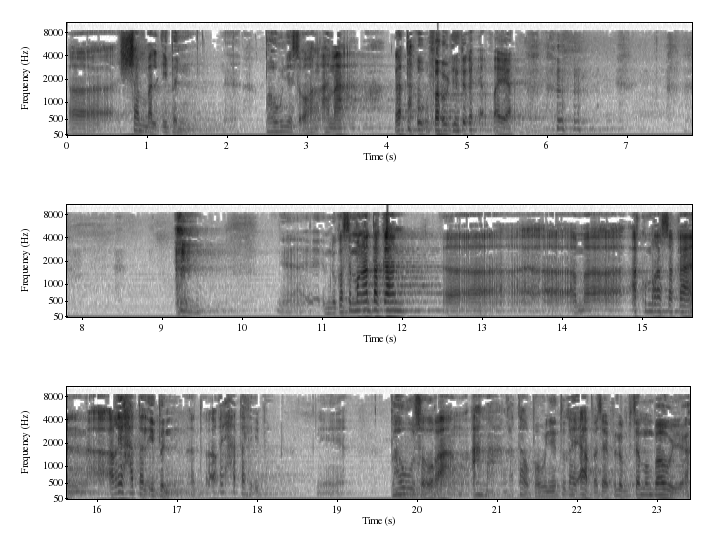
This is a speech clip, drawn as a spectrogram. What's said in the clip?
uh, Syamal Ibn. Baunya seorang anak. Nggak tahu baunya itu kayak apa Ya, Ibnu Qasim mengatakan uh, aku merasakan rihat al-ibn atau rihat al-ibn. Ya, bau seorang anak, nggak tahu baunya itu kayak apa, saya belum bisa membau ya.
